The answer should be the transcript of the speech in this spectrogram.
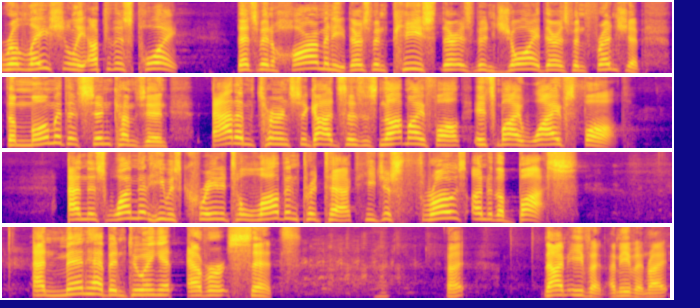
Relationally, up to this point, there's been harmony, there's been peace, there has been joy, there has been friendship. The moment that sin comes in, Adam turns to God and says, It's not my fault, it's my wife's fault. And this one that he was created to love and protect, he just throws under the bus and men have been doing it ever since. Right? Now I'm even. I'm even, right?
